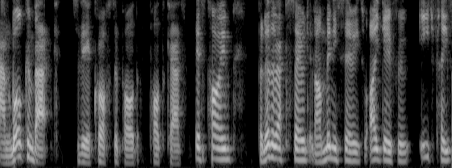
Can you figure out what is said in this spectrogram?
and welcome back to the Across the Pod podcast. It's time for another episode in our mini series where I go through each place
